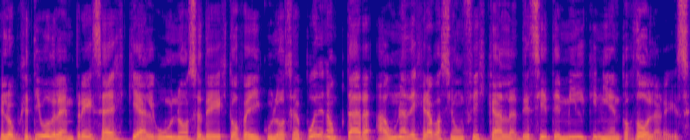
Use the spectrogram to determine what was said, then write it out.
El objetivo de la empresa es que algunos de estos vehículos pueden optar a una desgrabación fiscal de 7.500 dólares.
